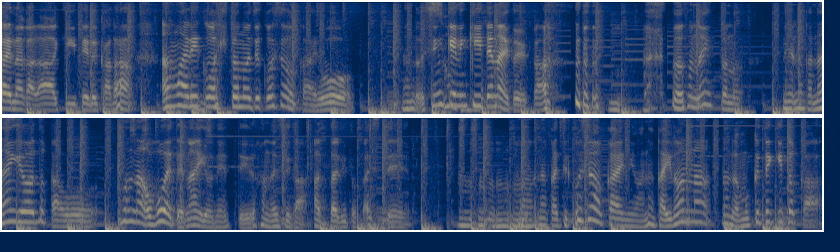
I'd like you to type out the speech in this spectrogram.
えながら聞いてるからあんまりこう人の自己紹介をなんだろう真剣に聞いてないというか。うんそう その人のねなんか内容とかをそんな覚えてないよねっていう話があったりとかして、うんうんうんうんそうなんか自己紹介にはなんかいろんななんだ目的とか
